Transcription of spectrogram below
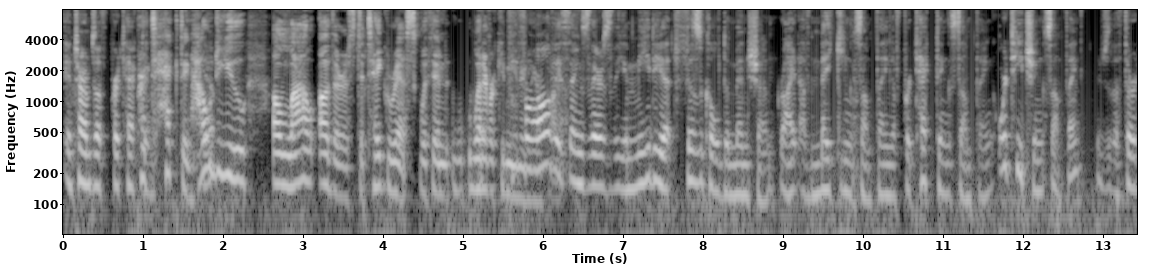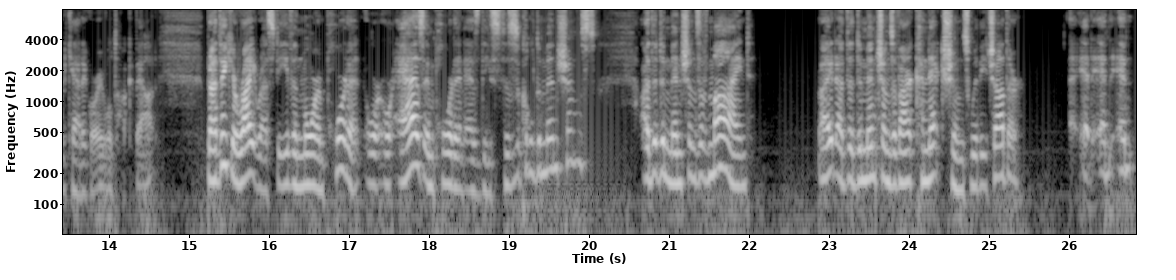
in terms of protecting. protecting. How do you allow others to take risk within whatever community? For all these things, there's the immediate physical dimension, right, of making something, of protecting something, or teaching something, which is the third category we'll talk about. But I think you're right, Rusty. Even more important, or, or as important as these physical dimensions, are the dimensions of mind, right? Are the dimensions of our connections with each other. And, and, and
